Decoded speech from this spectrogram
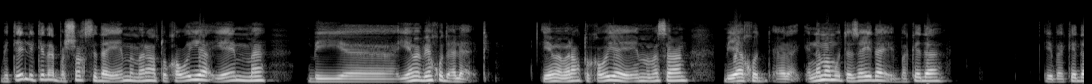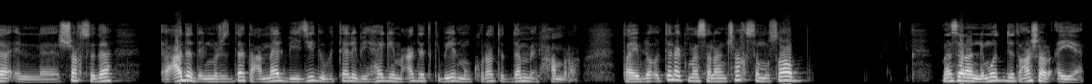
بتقل كده يبقى الشخص ده يا إما مناعته قوية يا إما بي يا إما بياخد علاج يا إما مناعته قوية يا إما مثلا بياخد علاج. إنما متزايدة يبقى كده يبقى كده الشخص ده عدد الميروزيتات عمال بيزيد وبالتالي بيهاجم عدد كبير من كرات الدم الحمراء. طيب لو قلت لك مثلا شخص مصاب مثلا لمدة عشر أيام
